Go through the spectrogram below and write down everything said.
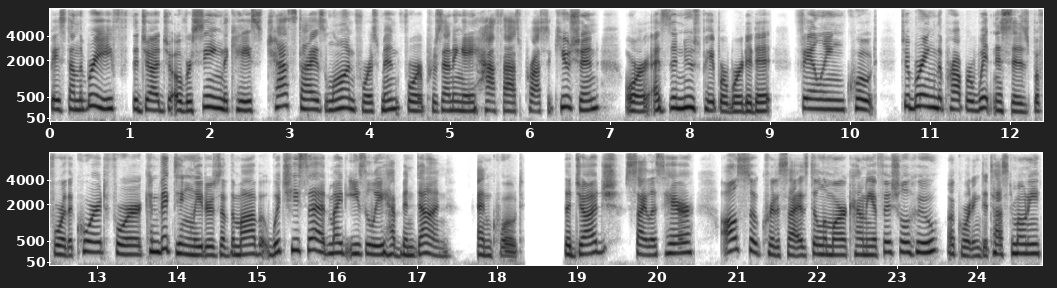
Based on the brief, the judge overseeing the case chastised law enforcement for presenting a half assed prosecution, or as the newspaper worded it, failing, quote, to bring the proper witnesses before the court for convicting leaders of the mob, which he said might easily have been done. The judge, Silas Hare, also criticized a Lamar County official who, according to testimony,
